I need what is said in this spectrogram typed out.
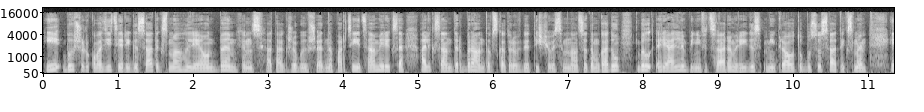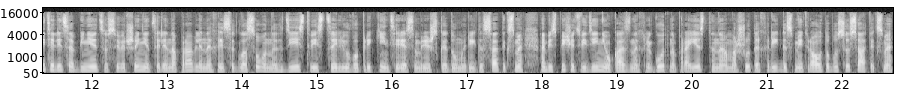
и бывший руководитель Rīgas satiksme Леон Бемхенс, а также бывший однопартиец Америкса Александр Брандавс, который в 2018 году был реальным бенефициаром Rīgas mikroautobusu satiksme. Эти лица обвиняются в совершении целенаправленных и согласованных действий с целью, вопреки интересам Рижской думы Rīgas satiksme, обеспечить введение указанных льгот на проезд на маршрутах Rīgas mikroautobusu satiksme,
